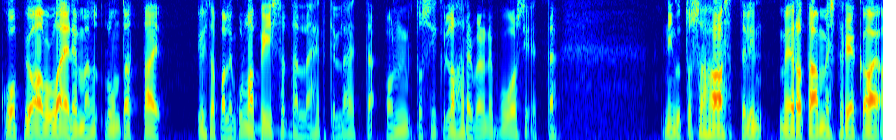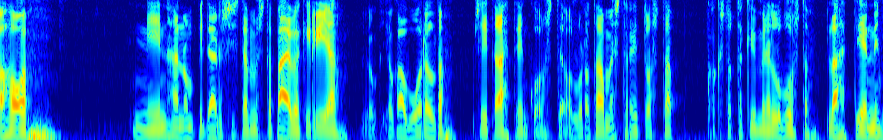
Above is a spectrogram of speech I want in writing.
Kuopio alulla enemmän lunta tai yhtä paljon kuin Lapissa tällä hetkellä, että on tosi kyllä harvinainen vuosi, että niin kuin tuossa haastattelin meidän ratamestaria Kai Ahoa, niin hän on pitänyt siis tämmöistä päiväkirjaa joka vuodelta siitä lähtien, kun on sitten ollut ratamestari tuosta 2010-luvusta lähtien, niin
